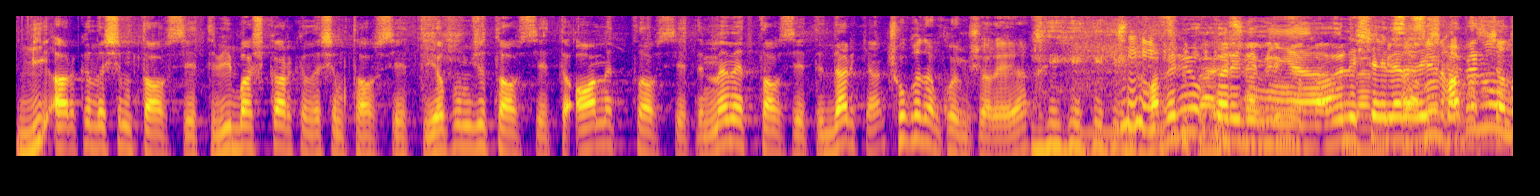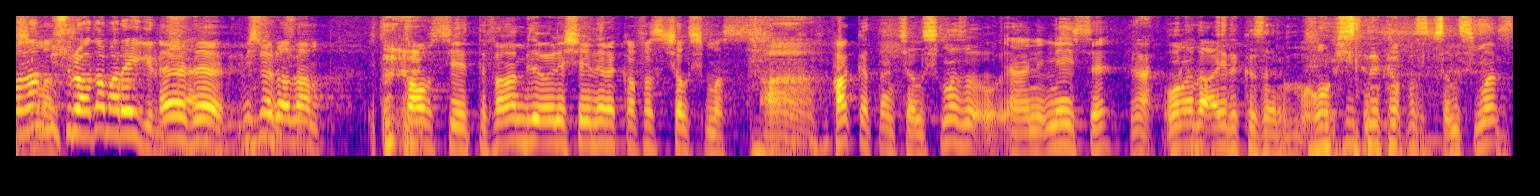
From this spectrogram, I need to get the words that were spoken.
bir arkadaşım tavsiye etti, bir başka arkadaşım tavsiye etti, yapımcı tavsiye etti, Ahmet tavsiye etti, Mehmet tavsiye etti derken Çok adam koymuş araya ya. haberi yok garibimin ya. Öyle Ben şeylere hiç Senin kafası haberin olmadan çalışmaz. bir sürü adam araya girmiş. Evet yani. evet bir sürü adam tavsiye etti falan bir de öyle şeylere kafası çalışmaz. Hakikaten çalışmaz o yani neyse Heh. ona da ayrı kızarım. O işlere kafası çalışmaz.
